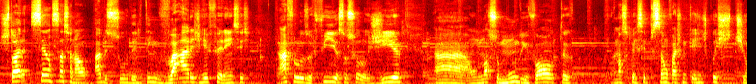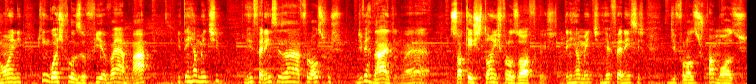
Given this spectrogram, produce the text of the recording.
história sensacional, absurda, ele tem várias referências à filosofia, à sociologia, ao nosso mundo em volta, a nossa percepção faz com que a gente questione. Quem gosta de filosofia vai amar e tem realmente referências a filósofos de verdade, não é só questões filosóficas, tem realmente referências de filósofos famosos.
